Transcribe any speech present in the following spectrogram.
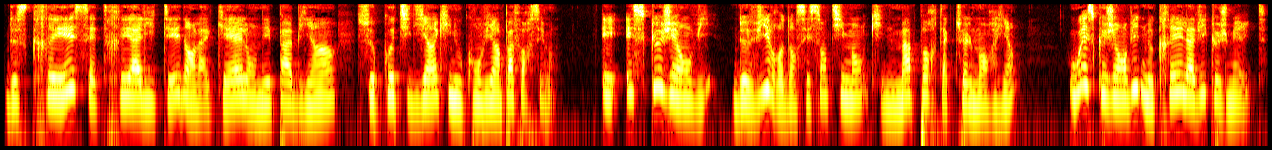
de se créer cette réalité dans laquelle on n'est pas bien, ce quotidien qui nous convient pas forcément. Et est-ce que j'ai envie de vivre dans ces sentiments qui ne m'apportent actuellement rien Ou est-ce que j'ai envie de me créer la vie que je mérite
